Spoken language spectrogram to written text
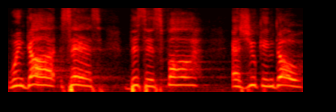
when God says, This is far as you can go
